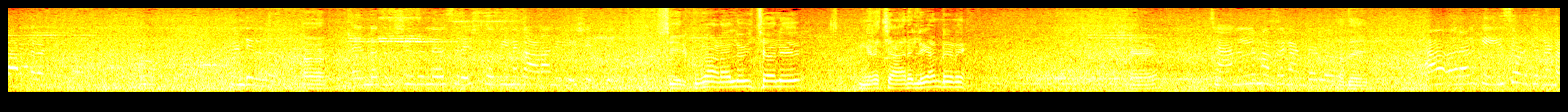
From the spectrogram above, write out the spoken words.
വാർത്ത കണ്ടിരുന്നോ? എന്താ തൃശ്ശൂരിൽ സുരേഷ് ഗോപിനെ കാണാനില്ലേ ശരിക്കും? ശരിക്കും കാണാമല്ലോ ചോദിച്ചാൽ? ഇങ്ങനെ ചാനൽ കണ്ടാണ്. ചാനലിൽ മാത്രമേ കണ്ടുള്ളൂ. അതെ. ആ ഒരാൾ കേസ് കൊടുത്തിട്ടുണ്ട്.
